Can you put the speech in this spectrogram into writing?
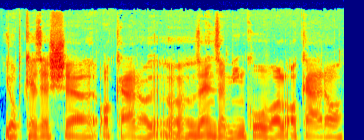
jobb kezessel, akár az Enzeminkóval, akár a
